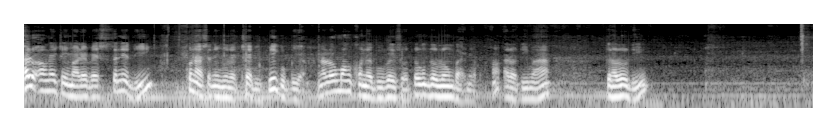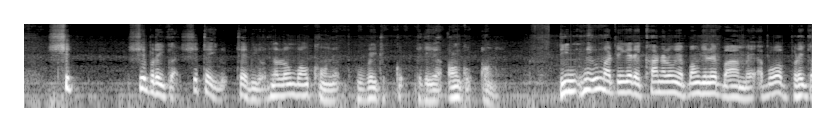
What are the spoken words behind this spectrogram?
အဲ့လိုအောင်တဲ့ချိန်မှာလည်းပဲစနစ်ဒီခုနစနစ်မျိုးနဲ့ထည့်ပြီးပြေးကိုပြရနှလုံးပေါင်းခွန်းနဲ့ဘူဘရိတ်ဆိုသုံးသုံးလုံးပိုင်နေပေါ့နော်အဲ့တော့ဒီမှာကျွန်တော်တို့ဒီရှစ်ရှစ်ဘရိတ်ကရှစ်ထိတ်လို့ထည့်ပြီးတော့နှလုံးပေါင်းခွန်းနဲ့ဘူဘရိတ်ကိုတကယ်အောင်ကိုအောင်တယ်ဒီနှစ်ဦးမှာတင်ခဲ့တဲ့ခါနှလုံးရဲ့ပေါင်းခြင်းလည်းပါမယ်အပေါ်က break က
